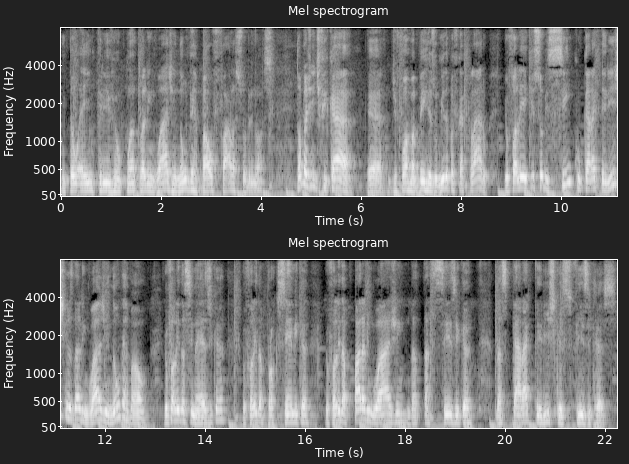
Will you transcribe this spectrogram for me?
Então é incrível o quanto a linguagem não verbal fala sobre nós. Então, para a gente ficar é, de forma bem resumida, para ficar claro, eu falei aqui sobre cinco características da linguagem não verbal. Eu falei da cinésica, eu falei da proxêmica, eu falei da paralinguagem, da tacésica, das características físicas.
